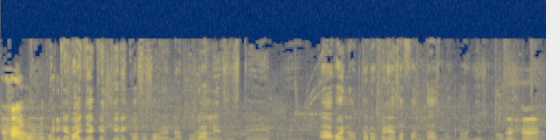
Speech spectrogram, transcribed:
Ajá, bueno, Porque creepy. vaya que tiene cosas sobrenaturales, este... Ah, bueno, te referías a fantasmas, ¿no? Y es- ok. Ajá. Ajá.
